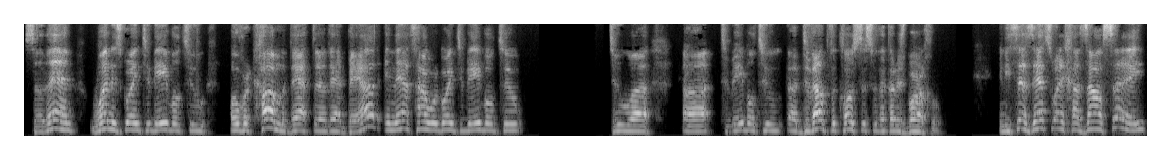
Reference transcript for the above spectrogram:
so then one is going to be able to overcome that uh, that bad, and that's how we're going to be able to to uh, uh, to be able to uh, develop the closeness with the Kaddish Baruch Hu. And he says that's why Chazal say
